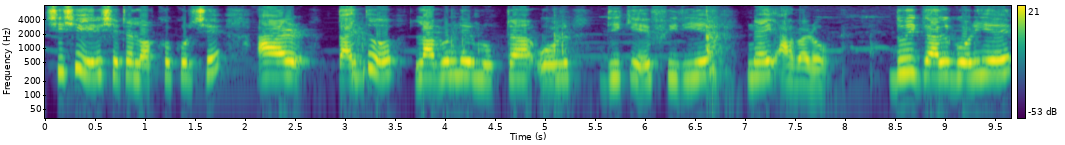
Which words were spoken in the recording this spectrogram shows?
শিশির সেটা লক্ষ্য করছে আর তাই তো লাবণ্যের মুখটা ওর দিকে ফিরিয়ে নেয় আবারও। দুই গাল গড়িয়ে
